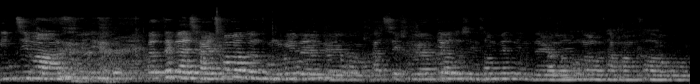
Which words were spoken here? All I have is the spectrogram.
있지만 여태까지 잘 참아준 동기들 그리고 같이 공연 띄워주신 선배님들 너무너무 다 감사하고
